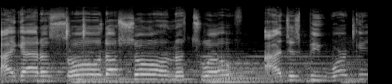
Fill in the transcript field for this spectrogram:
I got a sold, I'll show on the 12th. I just be working.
